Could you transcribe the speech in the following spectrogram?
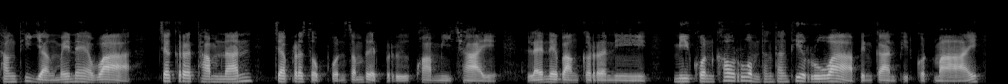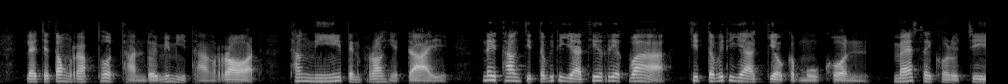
ทั้งที่ยังไม่แน่ว่า จะกระทำนั้นจะประสบผลสำเร็จหรือความมีชัย และในบางกรณีมีคนเข้าร่วมทั้งๆทที่รู้ว่าเป็นการผิดกฎหมาย และจะต้องรับโทษทันโดยไม่มีทางรอด ทั้งนี้เป็นเพราะเหตุใด ในทางจิตวิทยาที่เรียกว่า จิตวิทยาเกี่ยวกับหมู่คน mass psychology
